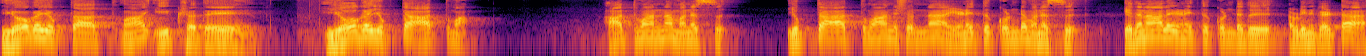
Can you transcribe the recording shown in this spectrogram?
யோகயுக்தாத்மா ஈக்ஷதே. யோகயுக்த ஆத்மா. ஆத்மான்னா மனசு. யுக்த ஆத்மான்னு சொன்னால் இணைத்து கொண்ட மனசு. எதனால் இணைத்து கொண்டது அப்படின்னு கேட்டால்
